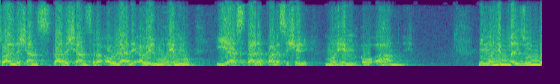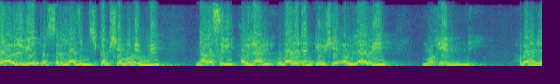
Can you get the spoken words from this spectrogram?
سوال د شان ساده شان سره اولى دی او المهم یا ستاره پارسه شری مهم او اهم دی نو مهم ملزوم دی اولویت ور سره لازم چې کوم شی مهم وي نغه سوي اولاوي هو بعد ټیم کې یو شی اولاوي مهم نه خبره مې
